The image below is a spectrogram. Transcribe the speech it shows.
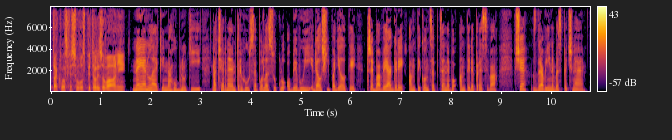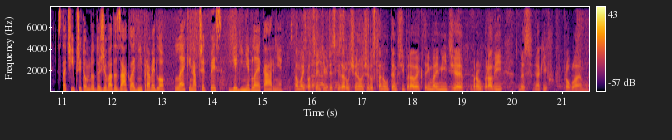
tak vlastně jsou hospitalizováni. Nejen léky na hubnutí. Na černém trhu se podle Suklu objevují i další padělky, třeba Viagry, antikoncepce nebo antidepresiva. Vše zdraví nebezpečné. Stačí přitom dodržovat základní pravidlo. Léky na předpis jedině v lékárně. Tam mají pacienti vždycky zaručeno, že dostanou ten přípravek, který mají mít, že opravdu praví bez nějakých problémů.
